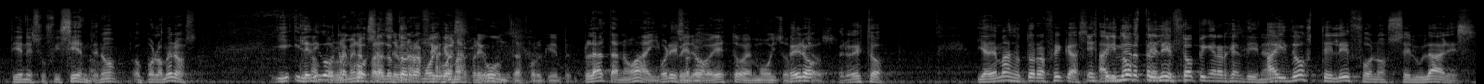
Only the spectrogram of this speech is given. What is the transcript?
tiene suficiente, ¿no? O por lo menos. Y, le digo otra cosa, doctor Rafael. Muy buenas preguntas, porque plata no hay, pero esto es muy sospechoso. Pero, esto. Y además, doctor Rafecas, hay dos topic en Argentina. Hay ¿eh? dos teléfonos celulares.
